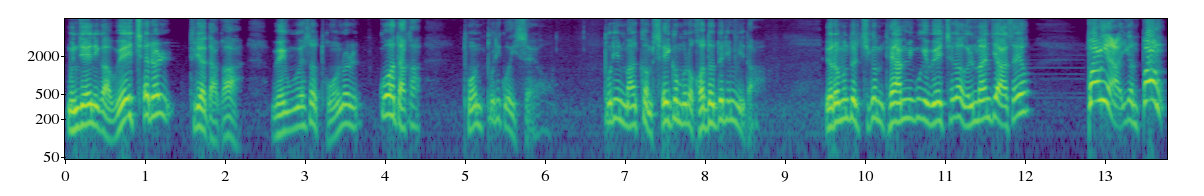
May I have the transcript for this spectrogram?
문재인이가 외채를 들여다가 외국에서 돈을 꾸어다가 돈 뿌리고 있어요. 뿌린 만큼 세금으로 걷어들입니다. 여러분들 지금 대한민국의 외채가 얼마인지 아세요? 뻥이야! 이건 뻥!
